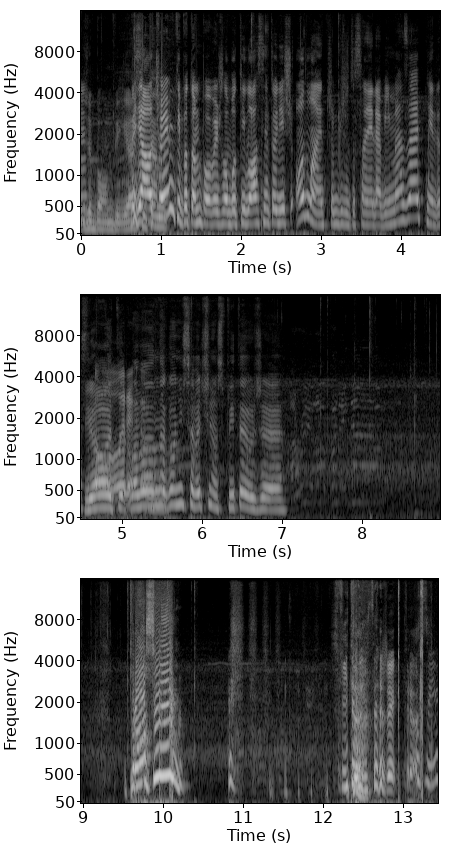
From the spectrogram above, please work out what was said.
že bomby. Ja Veď ale tam- čo im ty potom povieš, lebo ty vlastne to ideš online, čo, že to sa nedá vymazať, nedá sa Jo, to... lebo tak oni sa väčšinou spýtajú, že Prosím! Spýtam sa, že prosím.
